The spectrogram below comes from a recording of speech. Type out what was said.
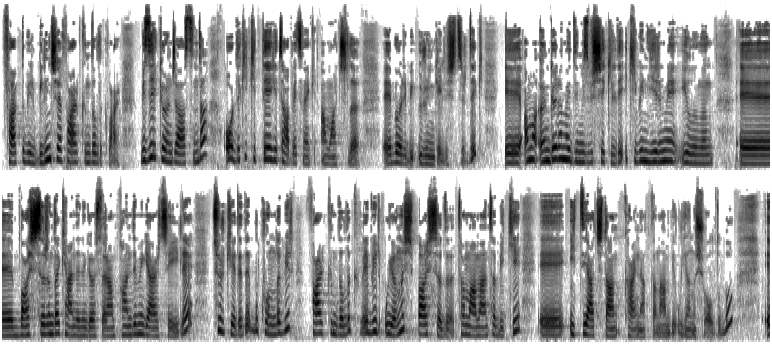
farklı bir bilinç ve farkındalık var. Biz ilk önce aslında oradaki kitleye hitap etmek amaçlı e, böyle bir ürün geliştirdik. E, ama öngöremediğimiz bir şekilde 2020 yılının e, başlarında kendini gösteren pandemi gerçeğiyle Türkiye'de de bu konuda bir farkındalık ve bir uyanış başladı. Tamamen tabii ki e, ihtiyaçtan kaynaklanan bir uyanış oldu bu. E,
